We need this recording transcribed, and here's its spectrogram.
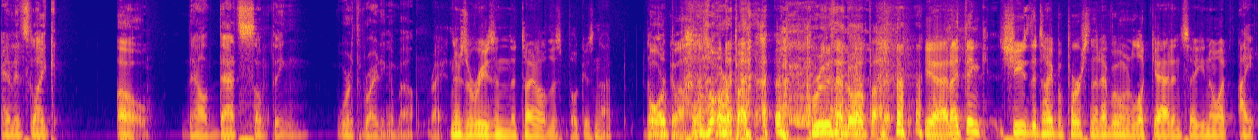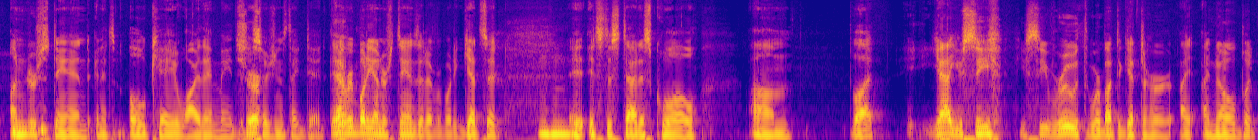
and it's like, oh, now that's something worth writing about. right. And there's a reason the title of this book is not of Orpah. Ruth and Orpah. yeah, and I think she's the type of person that everyone would look at and say, you know what, I understand, and it's okay why they made the Sure. decisions they did. Yep. Everybody understands it. Everybody gets it. It- It's the status quo. Um, but yeah, you see, you see Ruth. We're about to get to her. I, I know, but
